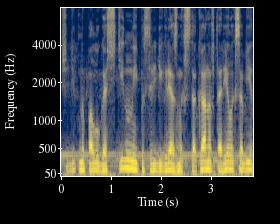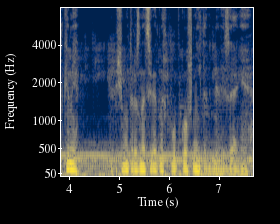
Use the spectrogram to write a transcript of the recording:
сидит на полу гостиной посреди грязных стаканов, тарелок с объедками и почему-то разноцветных клубков ниток для вязания.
